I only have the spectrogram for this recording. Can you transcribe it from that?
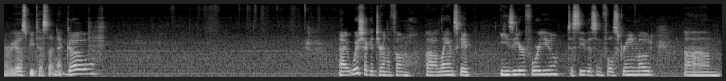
There we go, speedtest.net go. I wish I could turn the phone uh, landscape easier for you to see this in full screen mode. Um,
